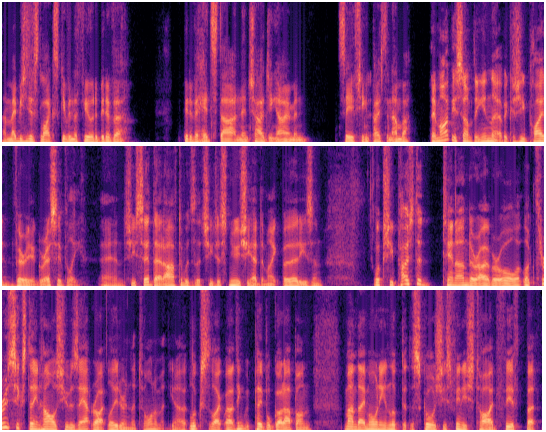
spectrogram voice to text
uh, maybe she just likes giving the field a bit of a bit of a head start and then charging home and see if she can post a number. There might be something in there because she played very aggressively. And she said that afterwards that she just knew she had to make birdies. And look, she posted 10 under overall. Look, through 16 holes, she was outright leader in the tournament. You know, it looks like, well, I think people got up on Monday morning and looked at the scores. She's finished tied fifth, but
